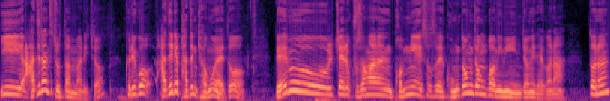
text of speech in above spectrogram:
이 아들한테 줬단 말이죠. 그리고 아들이 받은 경우에도 뇌물죄를 구성하는 법리에 있어서의 공동정범임이 인정이 되거나 또는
